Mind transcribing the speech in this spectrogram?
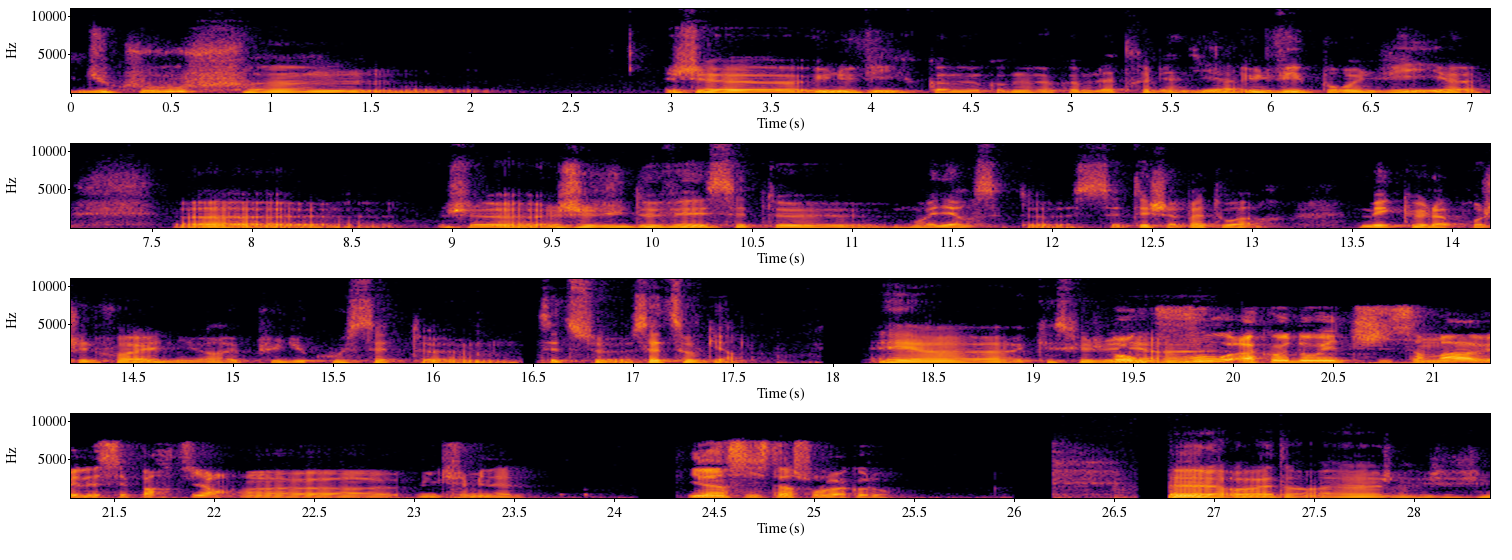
Du coup, euh, je, une vie, comme, comme, comme l'a très bien dit, là, une vie pour une vie. euh, je, je lui devais cette, on va dire cette, cet échappatoire, mais que la prochaine fois, il n'y aurait plus du coup cette, cette, ce- cette sauvegarde. Et euh, qu'est-ce que je veux Donc dire? Euh, vous, Akodo Echi-sama, avez laissé partir euh, une criminelle. Il insiste hein, sur le Akodo. Alors, ouais, attends, euh, je réfléchis.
